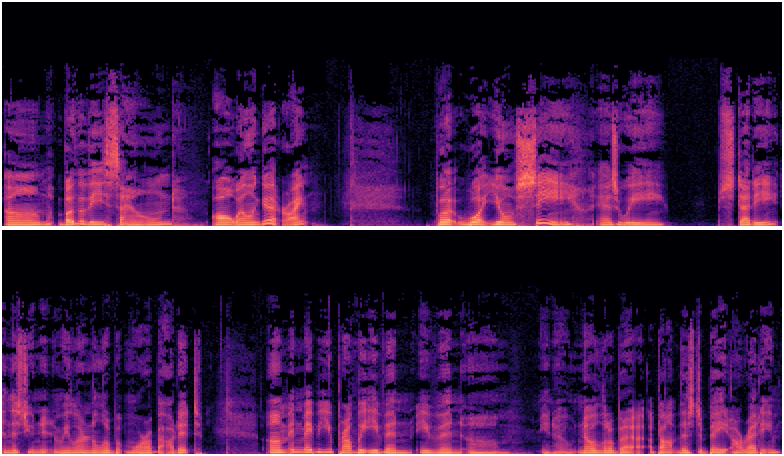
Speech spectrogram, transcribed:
um, both of these sound all well and good, right? But what you'll see as we study in this unit and we learn a little bit more about it um, and maybe you probably even even um, you know know a little bit about this debate already.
